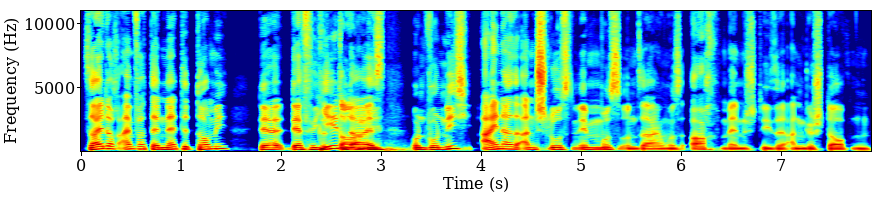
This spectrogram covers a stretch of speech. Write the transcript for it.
Sei doch einfach der nette Tommy, der, der für jeden da Tommy. ist und wo nicht einer Anschluss nehmen muss und sagen muss, ach Mensch, diese angestaubten.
